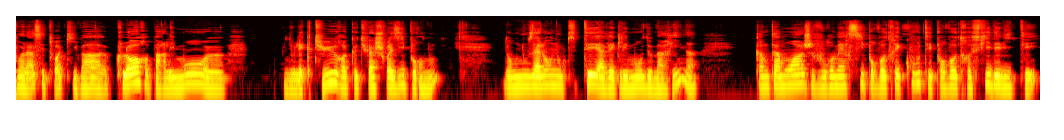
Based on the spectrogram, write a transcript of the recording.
Voilà, c'est toi qui vas clore par les mots une lecture que tu as choisie pour nous. Donc nous allons nous quitter avec les mots de Marine. Quant à moi, je vous remercie pour votre écoute et pour votre fidélité.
